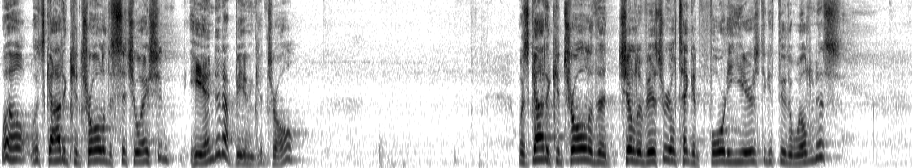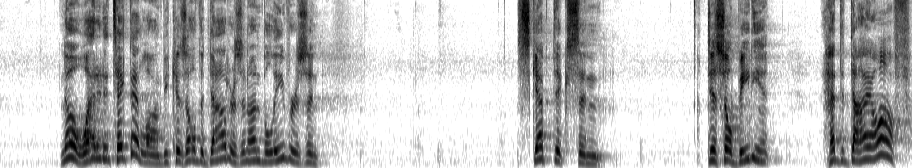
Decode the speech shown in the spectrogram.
Well, was God in control of the situation? He ended up being in control. Was God in control of the children of Israel taking 40 years to get through the wilderness? No, why did it take that long? Because all the doubters and unbelievers and skeptics and disobedient had to die off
